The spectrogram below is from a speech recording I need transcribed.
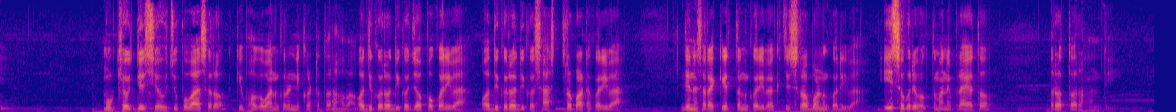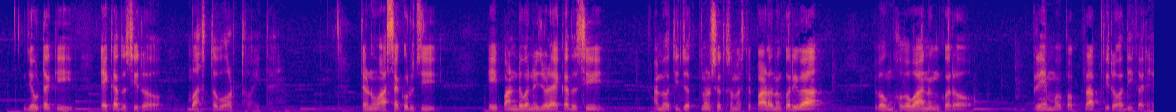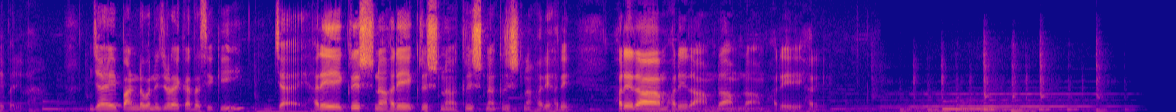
ମୁଖ୍ୟ ଉଦ୍ଦେଶ୍ୟ ହେଉଛି ଉପବାସର କି ଭଗବାନଙ୍କର ନିକଟତର ହେବା। ଅଧିକରୁ ଅଧିକ ଜପ କରିବା ଅଧିକରୁ ଅଧିକ ଶାସ୍ତ୍ର ପାଠ କରିବା ଦିନସାରା କୀର୍ତ୍ତନ କରିବା କିଛି ଶ୍ରବଣ କରିବା ଏସବୁରେ ଭକ୍ତମାନେ ପ୍ରାୟତଃ ରତ ରହନ୍ତି ଯେଉଁଟାକି ଏକାଦଶୀର ବାସ୍ତବ ଅର୍ଥ ହୋଇଥାଏ। ତେଣୁ ଆଶା କରୁଛି ଏହି ପାଣ୍ଡବ ନିଜଳ ଏକାଦଶୀ ଆମେ ଅତି ଯତ୍ନର ସହିତ ସମସ୍ତେ ପାଳନ କରିବା ଏବଂ ଭଗବାନଙ୍କର ପ୍ରେମ ପ୍ରାପ୍ତିର ଅଧିକାରୀ ହୋଇପାରିବା। ଜୟ ପାଣ୍ଡବ ନିଜଳ ଏକାଦଶୀ କି ଜୟ। ହରେ କୃଷ୍ଣ ହରେ କୃଷ୍ଣ କୃଷ୍ଣ କୃଷ୍ଣ ହରେ ହରେ। ହରେ ରାମ ହରେ ରାମ ରାମ ରାମ ହରେ ହରେ।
